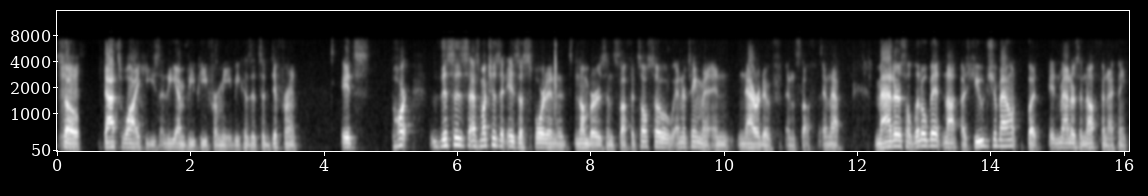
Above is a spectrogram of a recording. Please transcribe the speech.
So Mhm. that's why he's the MVP for me because it's a different. It's part. This is as much as it is a sport and its numbers and stuff. It's also entertainment and narrative and stuff, and that matters a little bit, not a huge amount, but it matters enough. And I think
